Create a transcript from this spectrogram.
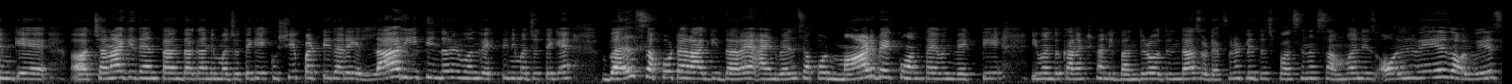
ನಿಮ್ಗೆ ಚೆನ್ನಾಗಿದೆ ಅಂತ ಅಂದಾಗ ನಿಮ್ಮ ಜೊತೆಗೆ ಖುಷಿ ಪಟ್ಟಿದ್ದಾರೆ. ಎಲ್ಲಾ ರೀತಿಯಿಂದ ಒಂದು ವ್ಯಕ್ತಿ ನಿಮ್ಮ ಜೊತೆಗೆ ವೆಲ್ ಸಪೋರ್ಟರ್ ಆಗಿದ್ದಾರೆ ಅಂಡ್ ವೆಲ್ ಸಪೋರ್ಟ್ ಮಾಡಬೇಕು ಅಂತ ಈ ಒಂದು ವ್ಯಕ್ತಿ ಈ ಒಂದು ಕನೆಕ್ಷನ್ ಅಲ್ಲಿ ಬಂದಿರೋದ್ರಿಂದ. So definitely this person someone is always always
